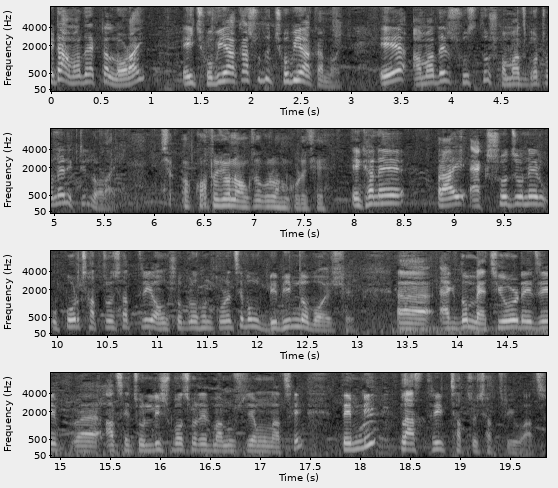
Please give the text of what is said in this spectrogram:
এটা আমাদের একটা লড়াই। এই ছবি আঁকা শুধু ছবি আঁকা নয় এ আমাদের সুস্থ সমাজ গঠনের একটি লড়াই। আচ্ছা, কতজন অংশগ্রহণ করেছে? এখানে প্রায় একশো জনের উপর ছাত্রছাত্রী অংশগ্রহণ করেছে এবং বিভিন্ন বয়সে। একদম ম্যাচিওর্ড এজে আছে চল্লিশ বছরের মানুষ যেমন আছে তেমনি ক্লাস থ্রির ছাত্রছাত্রীও আছে।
